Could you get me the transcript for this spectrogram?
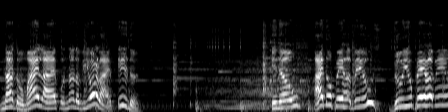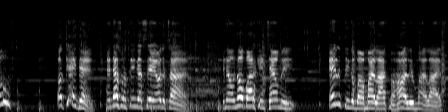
Not on my life or none of your life either. You know, I don't pay her bills. Do you pay her bills? Okay then. And that's one thing I say all the time. You know, nobody can tell me anything about my life and how I live my life.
